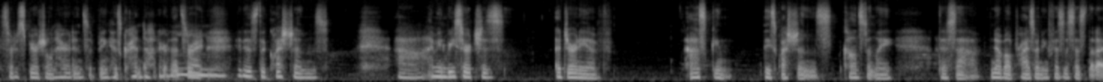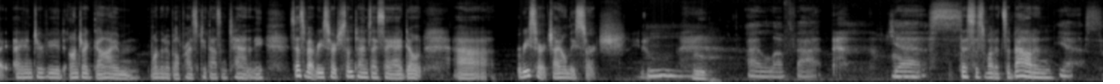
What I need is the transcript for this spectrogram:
sort of spiritual inheritance of being his granddaughter. That's right. It is the questions. Uh, I mean, research is a journey of asking these questions constantly. This uh, Nobel Prize winning physicist that I, I interviewed, Andre Geim, won the Nobel Prize in 2010, and he says about research sometimes I say I don't uh, research, I only search. You know, I love that. Yes. this is what it's about. And Yes.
